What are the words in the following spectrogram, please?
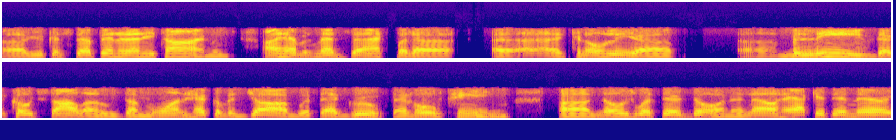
Uh, you can step in at any time, and I haven't met Zach, but uh, I, I can only uh, uh, believe that Coach Saleh, who's done one heck of a job with that group, that whole team, uh, knows what they're doing. And now Hackett in there,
